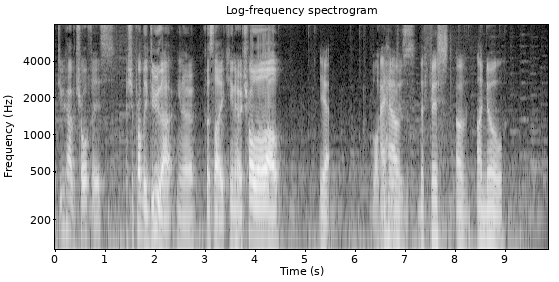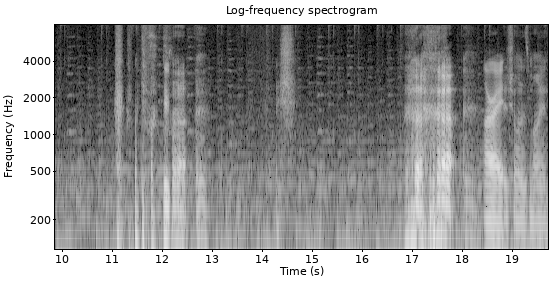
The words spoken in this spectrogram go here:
do have a troll face. I should probably do that, you know, because like, you know, troll lol. Yeah. block I have ages. the fist of Anul. What the fuck, dude? Alright. Which one is mine?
